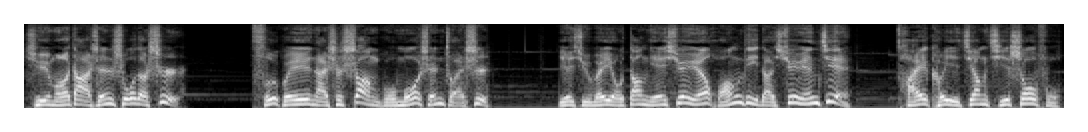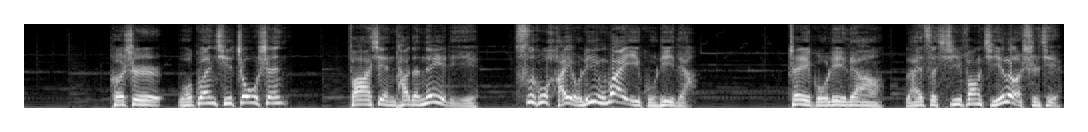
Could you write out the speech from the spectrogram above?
驱魔大神说的是，此鬼乃是上古魔神转世。”也许唯有当年轩辕皇帝的轩辕剑，才可以将其收服。可是我观其周身，发现他的内里似乎还有另外一股力量。这股力量来自西方极乐世界，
